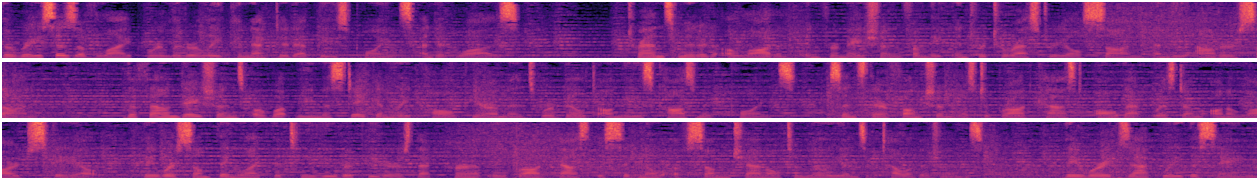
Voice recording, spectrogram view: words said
The races of light were literally connected at these points and it was transmitted a lot of information from the intraterrestrial sun and the outer sun, the foundations or what we mistakenly call pyramids were built on these cosmic points, since their function was to broadcast all that wisdom on a large scale, they were something like the TV repeaters that currently broadcast the signal of some channel to millions of televisions. They were exactly the same,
